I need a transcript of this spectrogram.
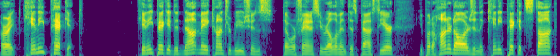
All right. Kenny Pickett. Kenny Pickett did not make contributions that were fantasy relevant this past year. You put $100 in the Kenny Pickett stock,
